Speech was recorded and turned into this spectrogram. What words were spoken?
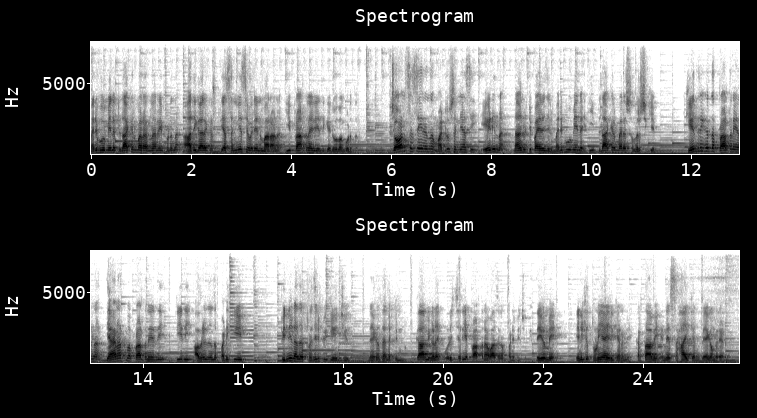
മരുഭൂമിയിലെ പിതാക്കന്മാർ എന്നറിയപ്പെടുന്ന ആദ്യകാല ക്രിസ്തീയ സന്യാസവര്യന്മാരാണ് ഈ പ്രാർത്ഥന രീതിക്ക് രൂപം കൊടുത്തത്. ജോൺ സെസൈൻ എന്ന മറ്റൊരു സന്യാസി എ ഡി നാനൂറ്റി പതിനഞ്ചിൽ മരുഭൂമിയിലെ ഈ പിതാക്കന്മാരെ സന്ദർശിക്കുകയും കേന്ദ്രീകൃത പ്രാർത്ഥന എന്ന ധ്യാനാത്മക പ്രാർത്ഥന രീതി അവരിൽ നിന്ന് പഠിക്കുകയും പിന്നീട് അത് പ്രചരിപ്പിക്കുകയും ചെയ്തു. അദ്ദേഹം തന്റെ പിൻഗാമികളെ ഒരു ചെറിയ പ്രാർത്ഥനാവാചകം പഠിപ്പിച്ചു. ദൈവമേ എനിക്ക് തുണയായിരിക്കണമേ. കർത്താവെ എന്നെ സഹായിക്കാൻ വേഗം വരണമേ.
